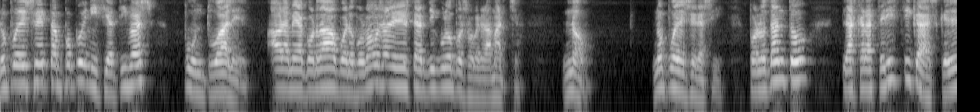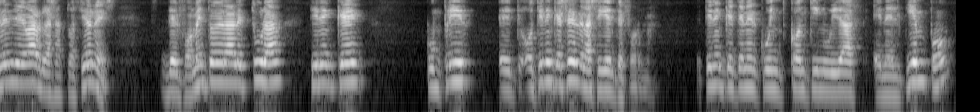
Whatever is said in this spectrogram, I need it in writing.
no pueden ser tampoco iniciativas puntuales. Ahora me he acordado, bueno, pues vamos a leer este artículo pues, sobre la marcha. No, no puede ser así. Por lo tanto, las características que deben llevar las actuaciones del fomento de la lectura tienen que cumplir eh, o tienen que ser de la siguiente forma. Tienen que tener continuidad en el tiempo,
